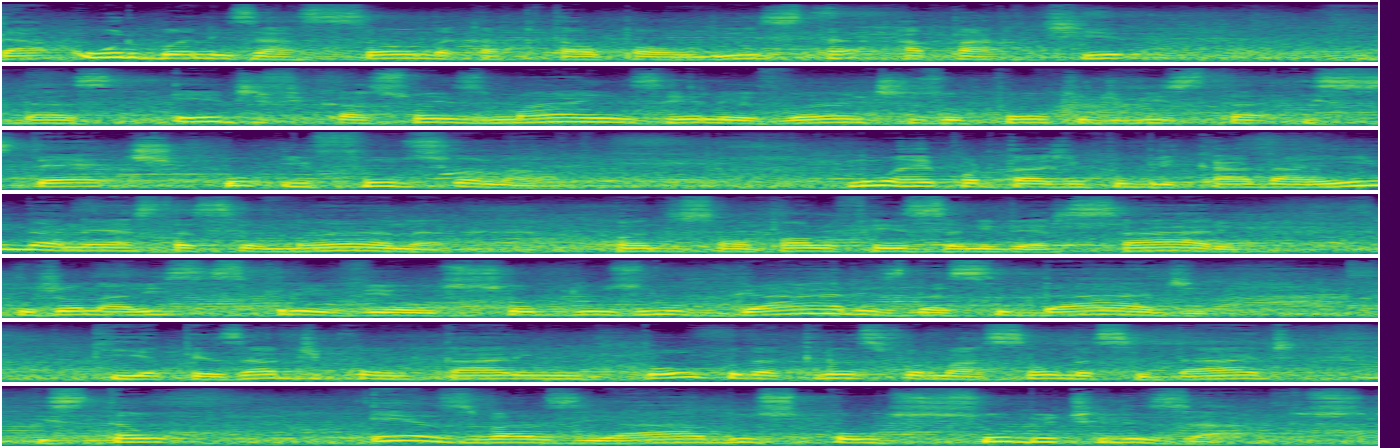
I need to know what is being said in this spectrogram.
da urbanização da capital paulista a partir das edificações mais relevantes do ponto de vista estético e funcional. Numa reportagem publicada ainda nesta semana, quando São Paulo fez aniversário, o jornalista escreveu sobre os lugares da cidade que, apesar de contarem um pouco da transformação da cidade, estão esvaziados ou subutilizados.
